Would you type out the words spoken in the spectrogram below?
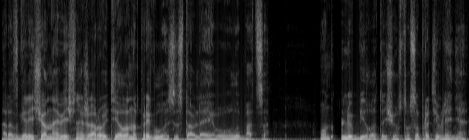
Разгоряченное вечной жарой тело напряглось, заставляя его улыбаться. Он любил это чувство сопротивления,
